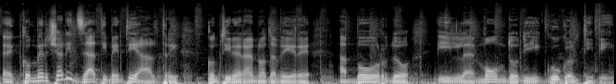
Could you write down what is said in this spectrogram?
eh, commercializzati, mentre altri continueranno ad avere a bordo il mondo di Google TV.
